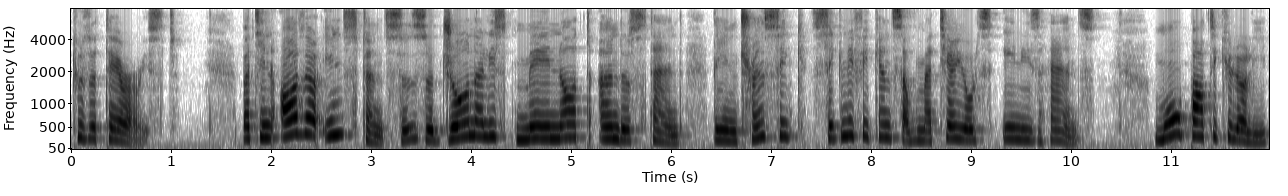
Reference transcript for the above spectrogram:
to the terrorist. But in other instances, the journalist may not understand the intrinsic significance of materials in his hands. More particularly,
